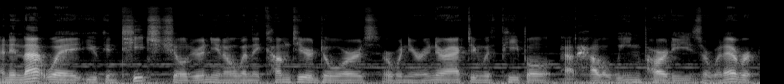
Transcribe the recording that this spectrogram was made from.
And in that way, you can teach children, you know, when they come to your doors or when you're interacting with people at Halloween parties or whatever,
